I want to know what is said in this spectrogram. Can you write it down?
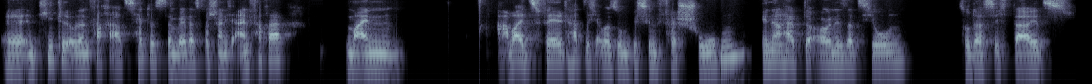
äh, einen Titel oder einen Facharzt hättest, dann wäre das wahrscheinlich einfacher. Mein Arbeitsfeld hat sich aber so ein bisschen verschoben innerhalb der Organisation, so dass ich da jetzt,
